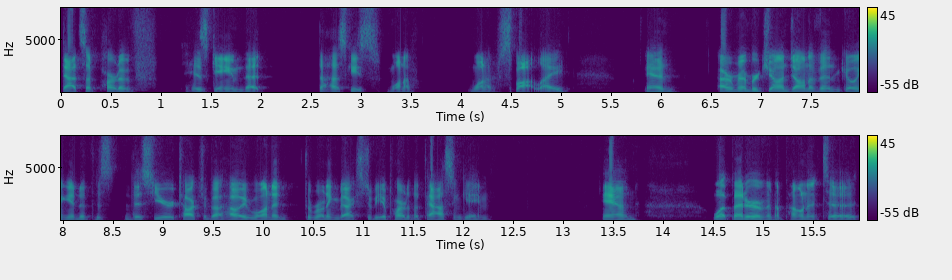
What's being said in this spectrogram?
that's a part of his game that the Huskies want to want to spotlight. And I remember John Donovan going into this this year talked about how he wanted the running backs to be a part of the passing game. And what better of an opponent to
